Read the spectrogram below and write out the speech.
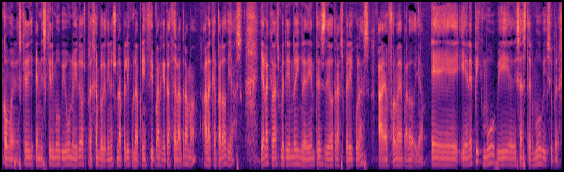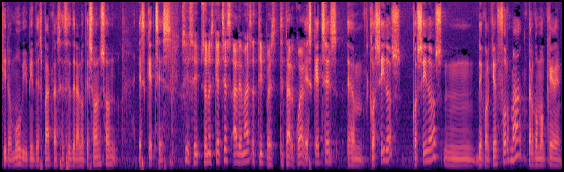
como en Scary, en Scary Movie 1 y 2, por ejemplo, que tienes una película principal que te hace la trama, a la que parodias, y a la que vas metiendo ingredientes de otras películas ah, en forma de parodia. Eh, y en Epic Movie, Disaster Movie, Super Hero Movie, the Spartans, etcétera, lo que son son sketches. Sí, sí, son sketches, además, tipo, es tal cual. Sketches em, cosidos cosidos mm, de cualquier forma, tal como queden.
